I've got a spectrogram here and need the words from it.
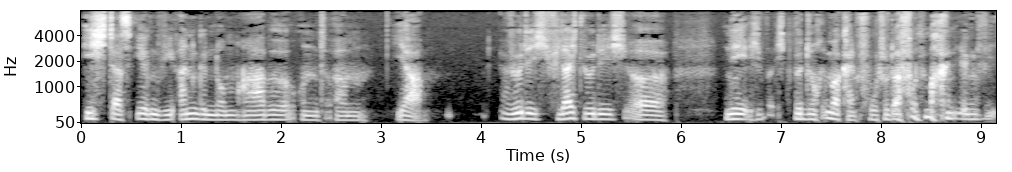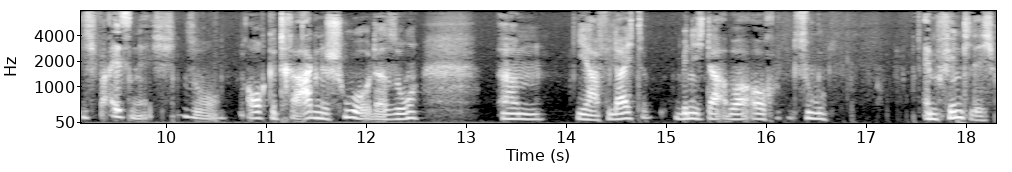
ich das irgendwie angenommen habe. Und ähm, ja, würde ich, vielleicht würde ich, äh, nee, ich, ich würde noch immer kein Foto davon machen irgendwie. Ich weiß nicht. So, auch getragene Schuhe oder so. Ähm, ja, vielleicht bin ich da aber auch zu empfindlich.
